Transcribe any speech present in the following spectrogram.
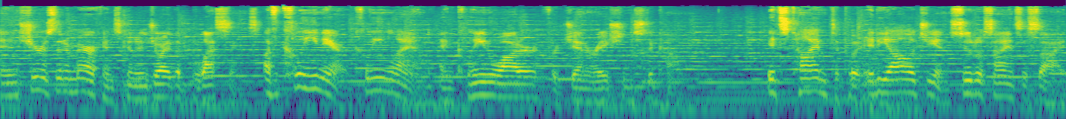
and ensures that Americans can enjoy the blessings of clean air, clean land, and clean water for generations to come. It's time to put ideology and pseudoscience aside.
